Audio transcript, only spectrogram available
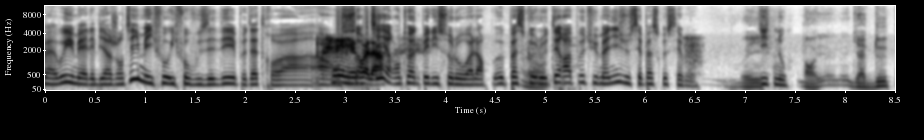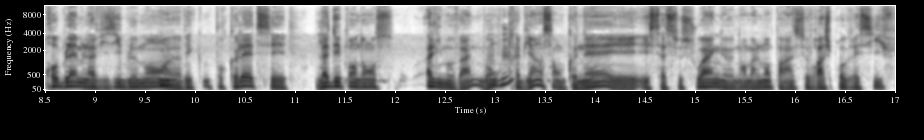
Bah oui, mais elle est bien gentille, mais il faut, il faut vous aider peut-être à, à en Et sortir, voilà. Antoine Pellissolo. Alors, euh, parce que Alors- le thérapeute humaniste, je sais pas ce que c'est, moi. Oui. Dites-nous. Il y a deux problèmes là visiblement Mm. euh, avec pour Colette, c'est la dépendance à l'imovan, bon Mhm. très bien, ça on connaît et, et ça se soigne euh, normalement par un sevrage progressif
